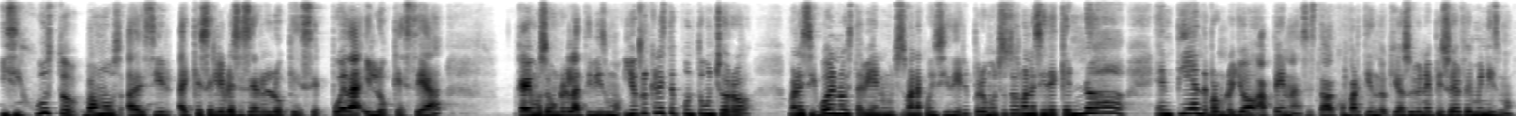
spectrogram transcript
Y si justo vamos a decir, hay que ser libres de hacer lo que se pueda y lo que sea, caemos en un relativismo. Y yo creo que en este punto un chorro van a decir, bueno, está bien, muchos van a coincidir, pero muchos otros van a decir de que no, entiende. Por ejemplo, yo apenas estaba compartiendo que iba a subir un episodio del feminismo.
